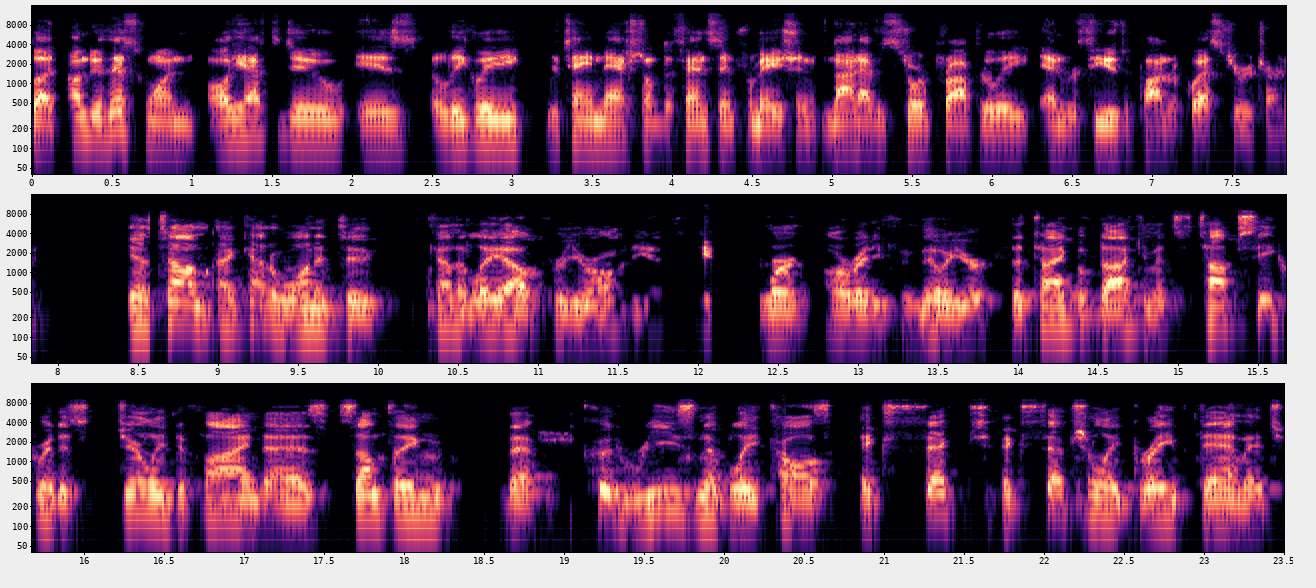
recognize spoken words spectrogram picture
But under this one, all you have to do is illegally retain national defense information, not have it stored properly, and refuse upon request to return it. Yeah, Tom, I kind of wanted to kind of lay out for your audience weren't already familiar, the type of documents. Top secret is generally defined as something that could reasonably cause excep- exceptionally grave damage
